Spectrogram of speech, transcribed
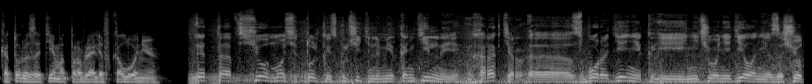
которую затем отправляли в колонию. Это все носит только исключительно меркантильный характер э, сбора денег и ничего не делания за счет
